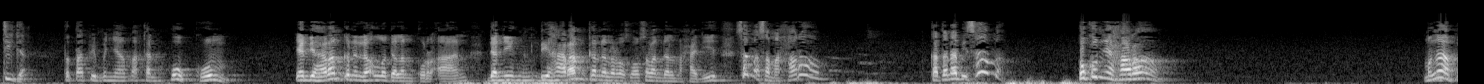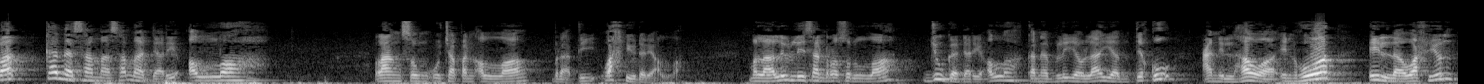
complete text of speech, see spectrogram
Tidak. Tetapi menyamakan hukum yang diharamkan oleh Allah dalam Quran dan yang diharamkan oleh Rasulullah SAW dalam hadis sama-sama haram. Kata Nabi sama. Hukumnya haram. Mengapa? Karena sama-sama dari Allah. Langsung ucapan Allah berarti wahyu dari Allah. Melalui lisan Rasulullah juga dari Allah karena beliau la yantiqu anil hawa in huwa illa wahyun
